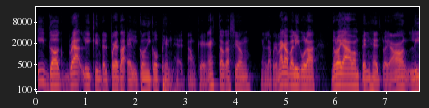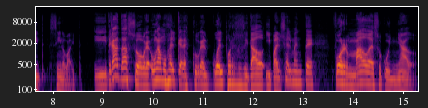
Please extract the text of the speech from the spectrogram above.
y Doug Bradley, que interpreta el icónico Pinhead. Aunque en esta ocasión, en la primera película, no lo llamaban Pinhead, lo llamaban Lead Cenobite. Y trata sobre una mujer que descubre el cuerpo resucitado y parcialmente formado de su cuñado.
